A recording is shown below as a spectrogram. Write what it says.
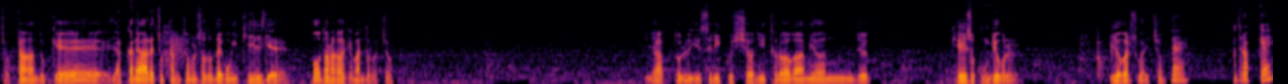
적당한 두께에 약간의 아래쪽 당점을 써서 내공이 길게 뻗어나가게 만들었죠. 이 앞돌리기 쓰리 쿠션이 들어가면 이제 계속 공격을 이어갈 수가 있죠. 네. 부드럽게.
